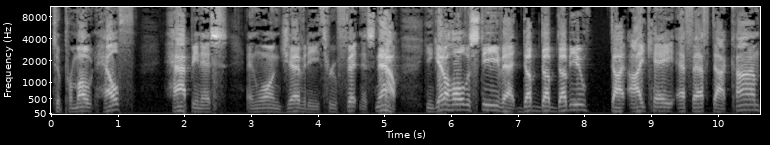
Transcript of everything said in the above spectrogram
to promote health, happiness, and longevity through fitness. Now, you can get a hold of Steve at www www.ikff.com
